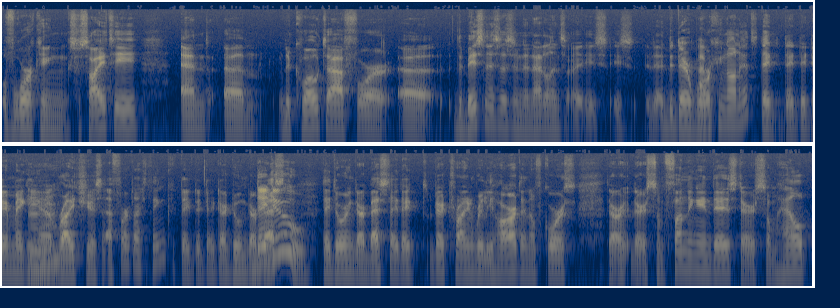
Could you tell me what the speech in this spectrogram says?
of working society, and um, the quota for uh, the businesses in the Netherlands uh, is is they're Um, working on it. They they they- they're making Mhm. a righteous effort. I think they they they- they're doing their they best. do. They're doing their best. They they they're trying really hard, and of course there are, there's some funding in this. There's some help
